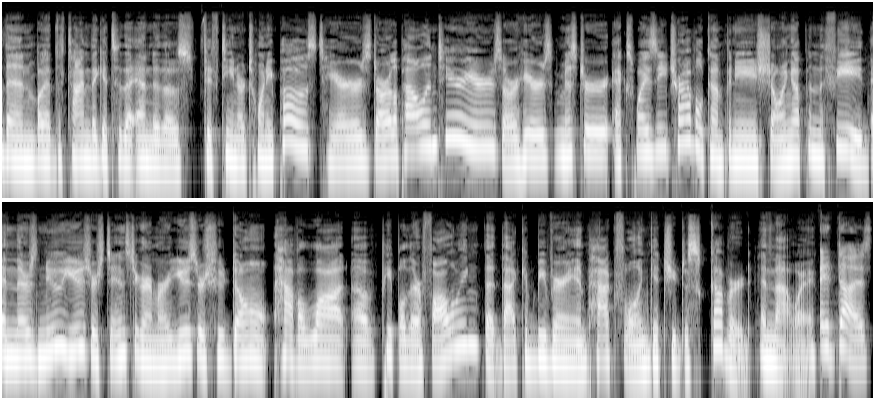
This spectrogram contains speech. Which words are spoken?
then by the time they get to the end of those 15 or 20 posts, here's Darla Powell Interiors or here's Mr. XYZ Travel Company showing up in the feed. And there's new users to Instagram or users who don't have a lot of people they're following that that could be very impactful and get you discovered in that way. It does.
